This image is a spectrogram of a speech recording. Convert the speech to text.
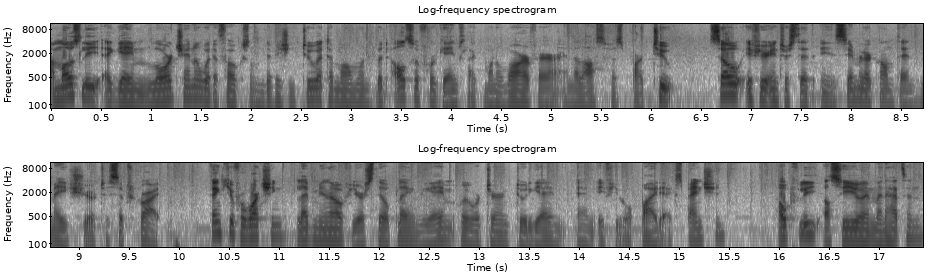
I'm mostly a game lore channel with a focus on Division 2 at the moment, but also for games like Modern Warfare and The Last of Us Part 2. So if you're interested in similar content, make sure to subscribe. Thank you for watching, let me know if you're still playing the game, we'll return to the game and if you will buy the expansion. Hopefully I'll see you in Manhattan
